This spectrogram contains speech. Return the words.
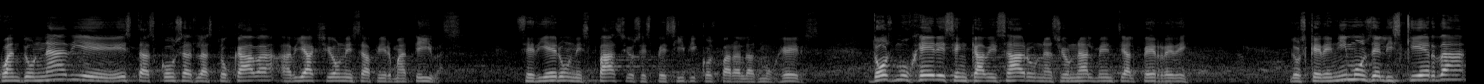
cuando nadie estas cosas las tocaba, había acciones afirmativas. Se dieron espacios específicos para las mujeres. Dos mujeres encabezaron nacionalmente al PRD. Los que venimos de la izquierda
